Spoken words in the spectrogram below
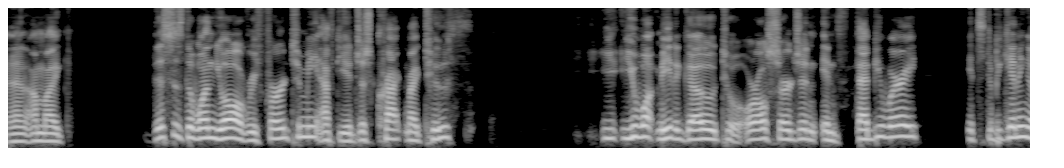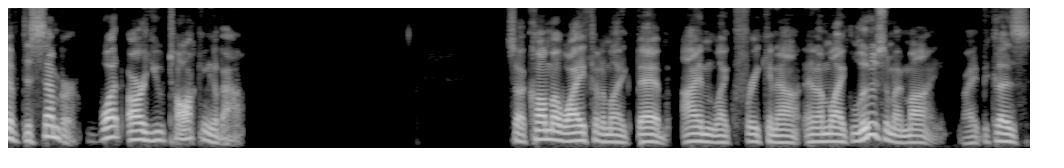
And I'm like, this is the one you all referred to me after you just cracked my tooth. You, you want me to go to an oral surgeon in February? It's the beginning of December. What are you talking about? So I call my wife and I'm like, babe, I'm like freaking out and I'm like losing my mind, right? Because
